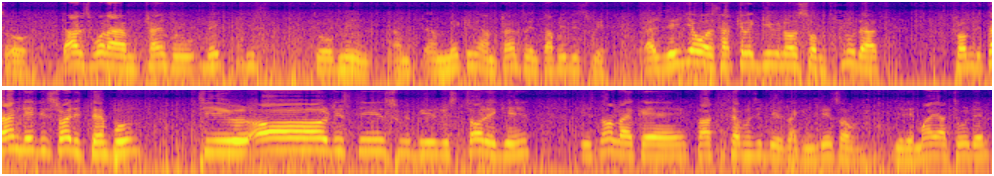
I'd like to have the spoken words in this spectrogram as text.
So that is what I'm trying to make this to mean. I'm, I'm making, I'm trying to interpret this way. That the angel was actually giving us some clue that from the time they destroy the temple till all these things will be restored again, it's not like a 30, 70 days, like in the days of Jeremiah told them,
